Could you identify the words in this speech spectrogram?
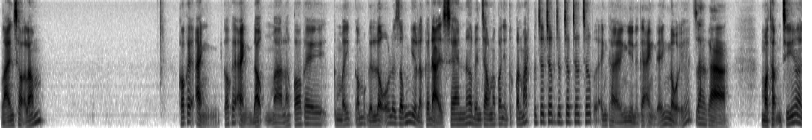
là anh sợ lắm. Có cái ảnh có cái ảnh động mà nó có cái mấy có một cái lỗ nó giống như là cái đài sen nó ở bên trong nó có những cái con mắt cứ chớp chớp chớp chớp chớp chớp. Anh thầy anh nhìn cái ảnh đấy anh nổi hết da gà. Mà thậm chí là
